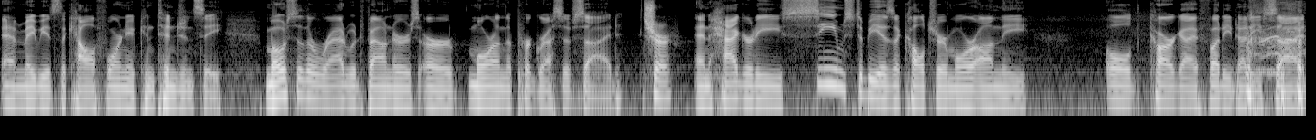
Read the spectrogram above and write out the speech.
and maybe it's the California contingency. Most of the Radwood founders are more on the progressive side, sure. and Hagerty seems to be, as a culture, more on the old car guy fuddy duddy side.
